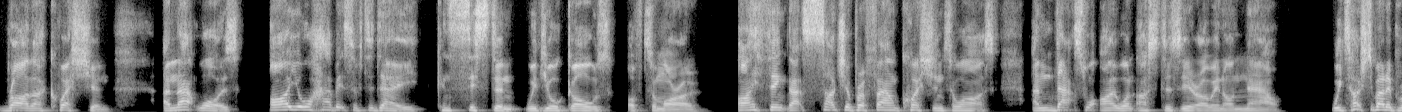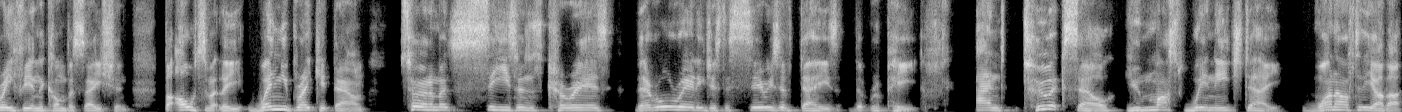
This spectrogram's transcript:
rather, question. And that was Are your habits of today consistent with your goals of tomorrow? I think that's such a profound question to ask. And that's what I want us to zero in on now. We touched about it briefly in the conversation, but ultimately, when you break it down, tournaments, seasons, careers, they're all really just a series of days that repeat. And to excel, you must win each day, one after the other.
